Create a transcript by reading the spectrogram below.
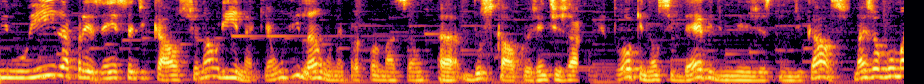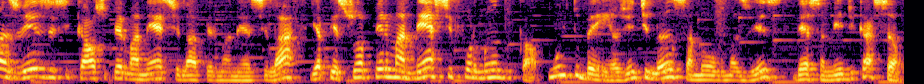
diminuir a presença de cálcio na urina, que é um vilão né, para a formação uh, dos cálculos. A gente já que não se deve diminuir a ingestão de cálcio, mas algumas vezes esse cálcio permanece lá, permanece lá, e a pessoa permanece formando cálcio. Muito bem, a gente lança a mão algumas vezes dessa medicação.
